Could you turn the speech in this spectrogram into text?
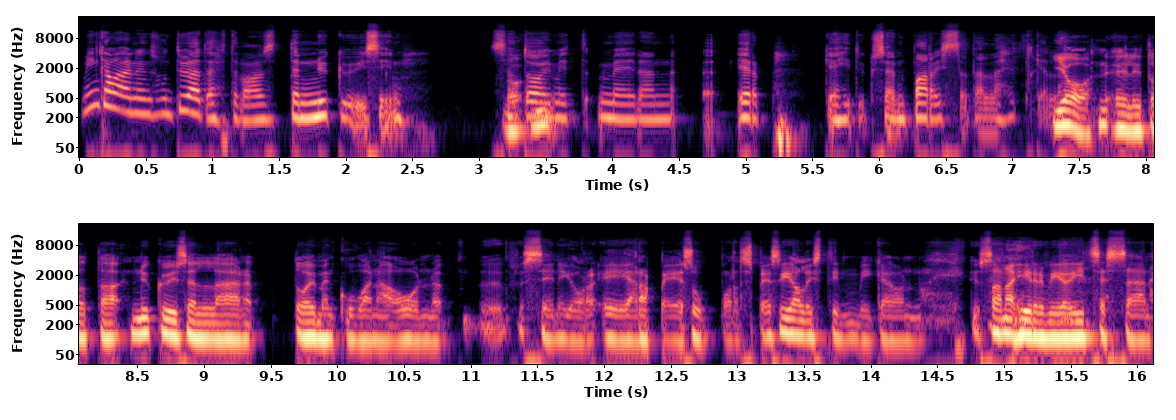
minkälainen sun työtehtävä on sitten nykyisin? Sä No, no, toimit meidän ERP-kehityksen parissa tällä hetkellä. Joo, eli tota, nykyisellään toimenkuvana on senior ERP support specialisti, mikä on sanahirviö itsessään,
